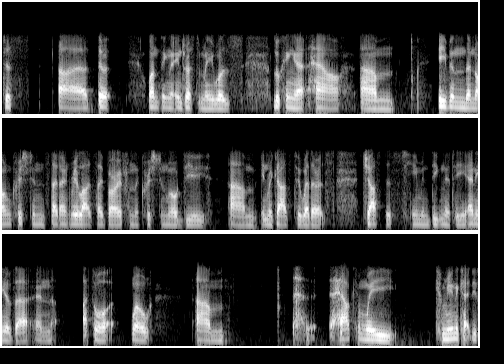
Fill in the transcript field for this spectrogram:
just uh, the one thing that interested me was looking at how um, even the non-Christians, they don't realise they borrow from the Christian worldview um, in regards to whether it's justice, human dignity, any of that. And I thought, well, um, how can we communicate this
